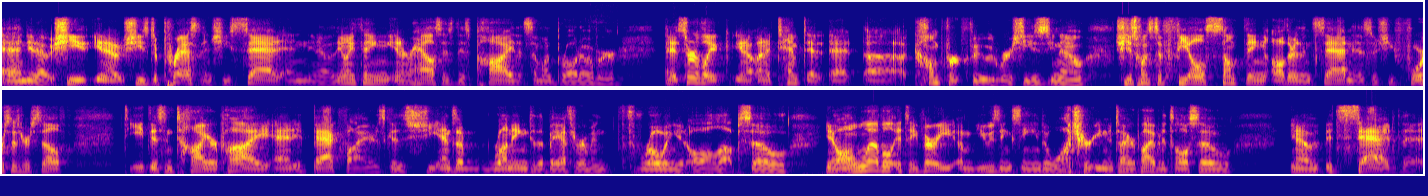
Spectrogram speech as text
And you know she, you know she's depressed and she's sad, and you know the only thing in her house is this pie that someone brought over, and it's sort of like you know an attempt at at uh, comfort food where she's you know she just wants to feel something other than sadness, so she forces herself to eat this entire pie, and it backfires because she ends up running to the bathroom and throwing it all up. So you know on level, it's a very amusing scene to watch her eat an entire pie, but it's also you know it's sad that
